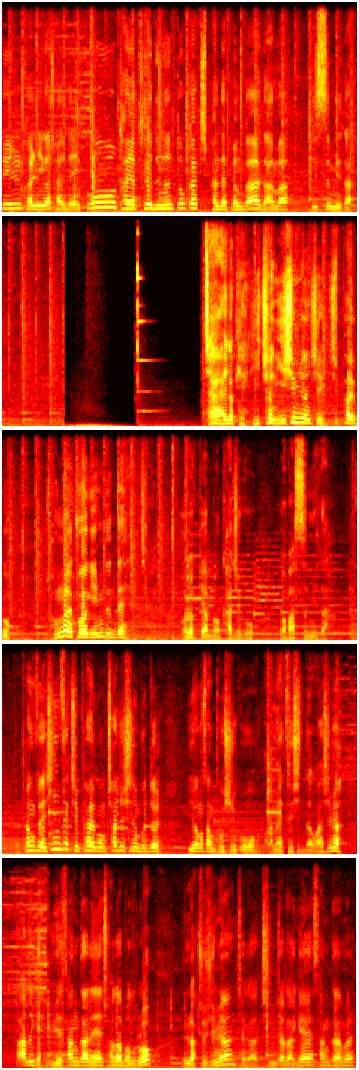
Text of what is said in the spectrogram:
휠 관리가 잘 되어 있고 타이어 트레드는 똑같이 반대편과 남아 있습니다. 자 이렇게 2020년식 G80 정말 구하기 힘든데 어렵게 한번 가지고 와봤습니다. 자, 평소에 흰색 G80 찾으시는 분들 이 영상 보시고 마음에 드신다고 하시면 빠르게 위에 상단에 전화번호로 연락 주시면 제가 친절하게 상담을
